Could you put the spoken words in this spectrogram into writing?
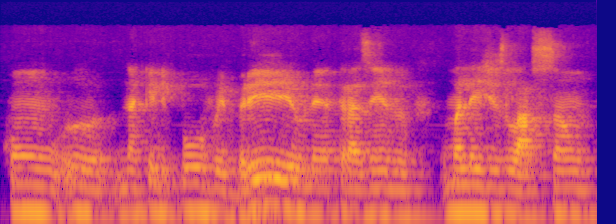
com naquele povo hebreu, né, trazendo uma legislação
